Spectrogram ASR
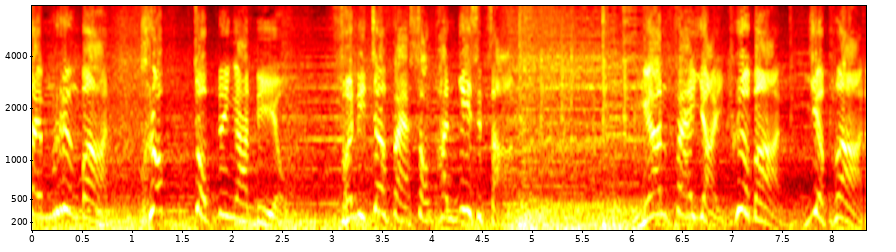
เต็มเรื่องบ้าน ครบจบในงานเดียวเฟอร์นิเจอร์แฟร์ 2023 งานแฟร์ใหญ่เพื่อบ้านอย่าพลาด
